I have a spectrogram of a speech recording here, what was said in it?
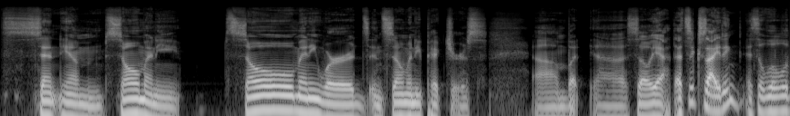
sent him so many so many words and so many pictures. Um, but uh, so yeah, that's exciting. It's a little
